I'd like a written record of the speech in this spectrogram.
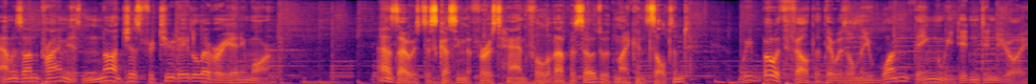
Amazon Prime is not just for two day delivery anymore. As I was discussing the first handful of episodes with my consultant, we both felt that there was only one thing we didn't enjoy.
